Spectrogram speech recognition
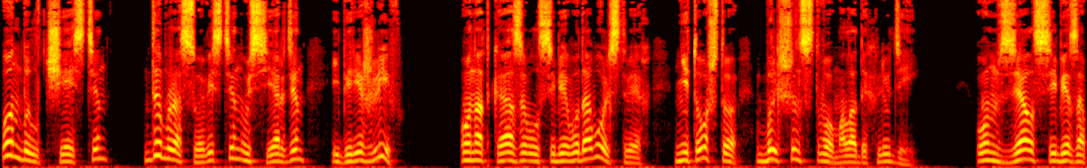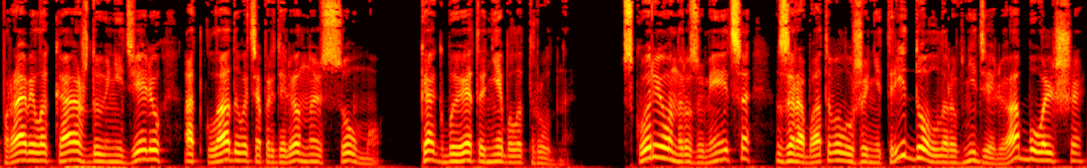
Он был честен, добросовестен, усерден и бережлив. Он отказывал себе в удовольствиях, не то что большинство молодых людей. Он взял себе за правило каждую неделю откладывать определенную сумму, как бы это ни было трудно. Вскоре он, разумеется, зарабатывал уже не 3 доллара в неделю, а больше.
